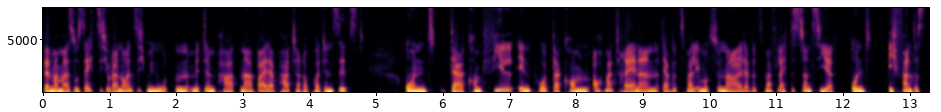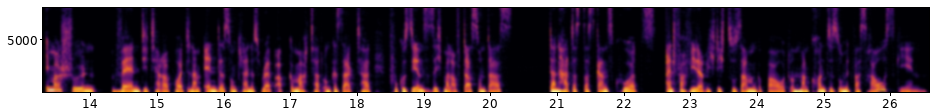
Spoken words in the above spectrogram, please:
wenn man mal so 60 oder 90 Minuten mit dem Partner bei der Paartherapeutin sitzt und da kommt viel Input, da kommen auch mal Tränen, da wird's mal emotional, da wird's mal vielleicht distanziert. Und ich fand es immer schön, wenn die Therapeutin am Ende so ein kleines Wrap-up gemacht hat und gesagt hat, fokussieren Sie sich mal auf das und das dann hat das das ganz kurz einfach wieder richtig zusammengebaut und man konnte so mit was rausgehen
